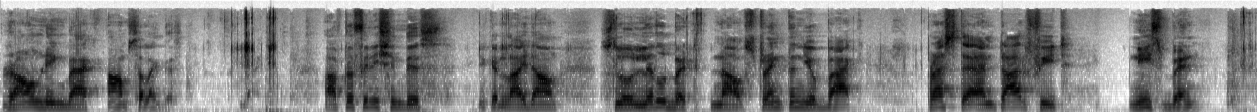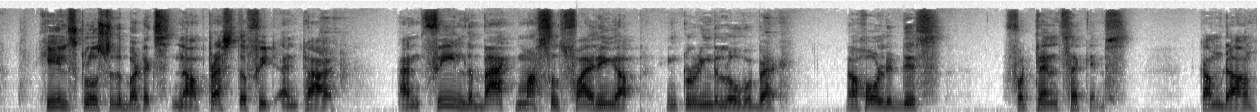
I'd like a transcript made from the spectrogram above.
rounding back arms are like this. After finishing this you can lie down slow little bit. Now strengthen your back. Press the entire feet knees bend heels close to the buttocks. Now press the feet entire and feel the back muscles firing up including the lower back. Now hold it this for 10 seconds come down.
